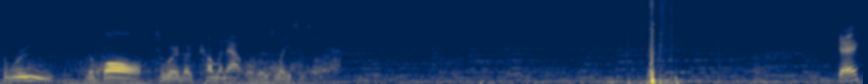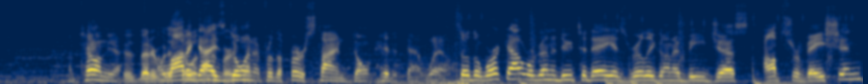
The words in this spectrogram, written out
through the ball to where they're coming out where those laces are. Okay? I'm telling you, It was better, a lot of guys doing one. it for the first time don't hit it that well. So the workout we're gonna do today is really gonna be just observation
